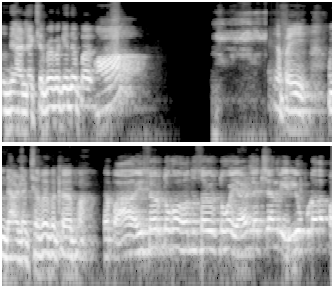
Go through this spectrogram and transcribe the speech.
ಒಂದ್ ಎರಡು ಲಕ್ಷ ರೂಪಾಯಿ ಬೇಕಾಗಿದೆಪ್ಪ ಹಾ ಯಪ್ಪ ಈ ಒಂದ್ ಎರಡ್ ಲಕ್ಷ ರೂಪಾಯಿ ಬೇಕಾಗಪ್ಪ. ಯಪ್ಪ ಐದ್ ಸಾವಿರ ತಗೋ ಹತ್ತು ಸಾವಿರ ತಗೋ ಎರಡ್ ಲಕ್ಷ ಅಂದ್ರೆ ಎಲ್ಲಿಯೂ ಕೊಡೋದಪ್ಪ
